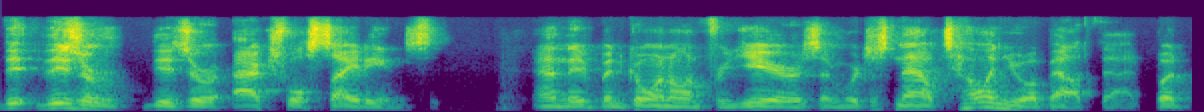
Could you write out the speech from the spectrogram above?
th these are these are actual sightings and they've been going on for years. And we're just now telling you about that. But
